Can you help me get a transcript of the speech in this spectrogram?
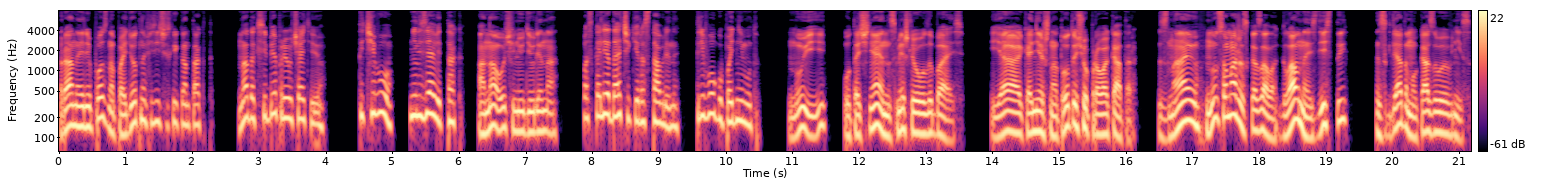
Рано или поздно пойдет на физический контакт. Надо к себе приучать ее. «Ты чего? Нельзя ведь так!» Она очень удивлена. «По скале датчики расставлены. Тревогу поднимут». «Ну и?» Уточняю, насмешливо улыбаясь. «Я, конечно, тот еще провокатор. Знаю, но сама же сказала, главное, здесь ты». Взглядом указываю вниз.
